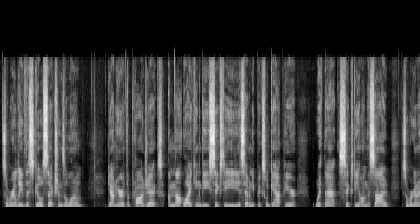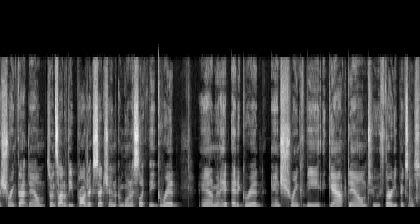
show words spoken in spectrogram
So we're gonna leave the skill sections alone. Down here at the projects, I'm not liking the 60 to 70 pixel gap here with that 60 on the side. So we're gonna shrink that down. So inside of the project section, I'm going to select the grid and I'm gonna hit edit grid and shrink the gap down to 30 pixels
